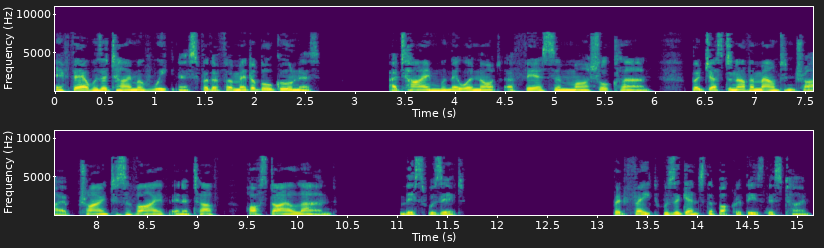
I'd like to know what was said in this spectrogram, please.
If there was a time of weakness for the formidable Gunas, a time when they were not a fearsome martial clan, but just another mountain tribe trying to survive in a tough, hostile land, this was it. But fate was against the Pakratis this time.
